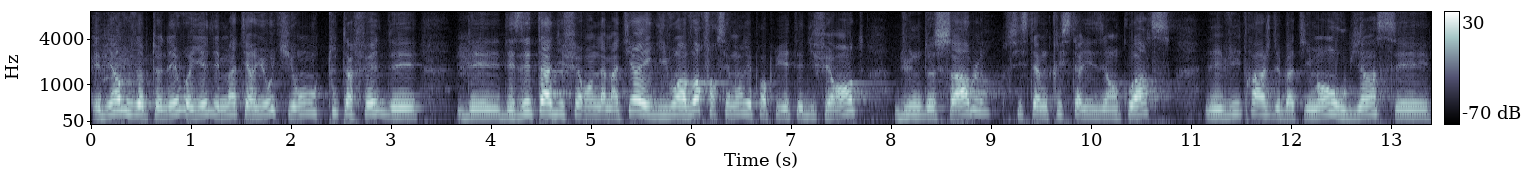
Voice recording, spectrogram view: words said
eh bien, vous obtenez, voyez, des matériaux qui ont tout à fait des, des, états différents de la matière et qui vont avoir forcément des propriétés différentes, dunes de sable, système cristallisé en quartz, les vitrages des bâtiments ou bien ces,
